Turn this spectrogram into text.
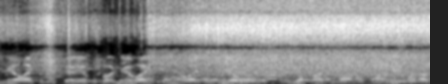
નેવાસી રૂપિયા એકસો નેવાસી નેવાસી નેવું એકાણું બાણું ત્રાણું ચોરા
